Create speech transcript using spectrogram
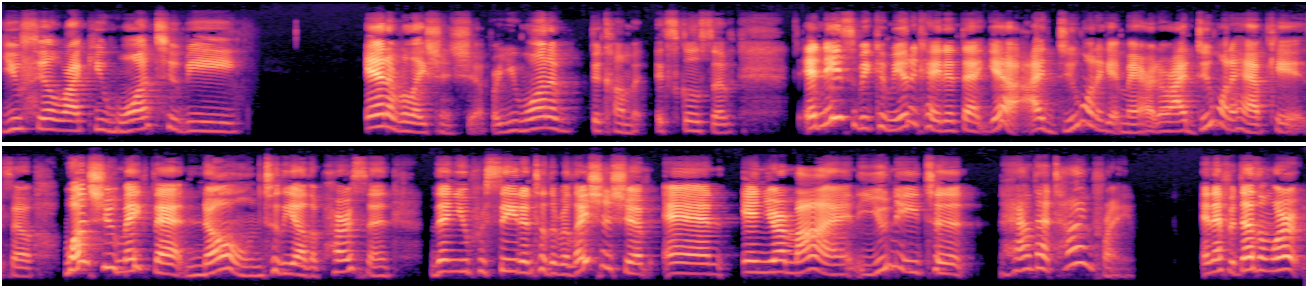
you feel like you want to be in a relationship or you want to become exclusive, it needs to be communicated that, yeah, I do want to get married or I do want to have kids. So once you make that known to the other person, then you proceed into the relationship and in your mind you need to have that time frame and if it doesn't work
